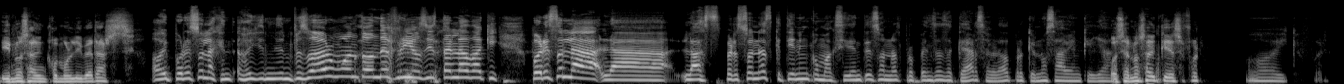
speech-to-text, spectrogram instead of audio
y no saben cómo liberarse. Ay, por eso la gente. Ay, me empezó a dar un montón de frío, sí está helado aquí. Por eso la, la, las personas que tienen como accidentes son más propensas a quedarse, ¿verdad? Porque no saben que ya. O sea, no saben que ya se fueron. Ay, qué fuerte.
